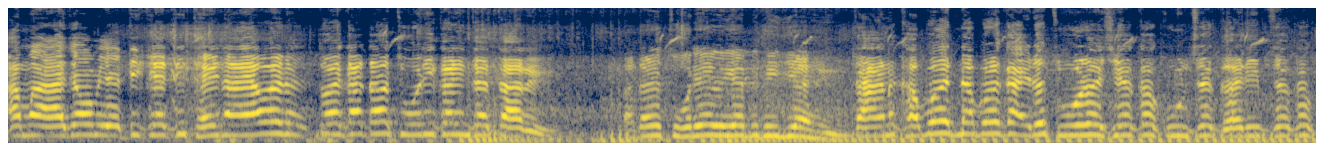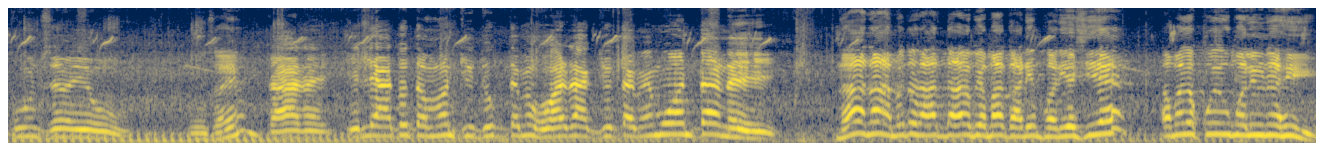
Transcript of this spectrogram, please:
આ આજે આમ એટી કેટી થઈને આવ્યા હોય ને તો એ કાંટા ચોરી કરીને જતા રહે. અત્યારે ચોરે વ્યાપી થઈ ગયા છે. તાને ખબર જ ના પડે કે આયરો ચોર છે કે કોણ છે ગરીબ છે કે કોણ છે એવું. એટલે આ તો તમને કીધું કે તમે હોર રાખજો. તમે મોનતા નહીં. ના ના અમે તો રાત દારૂ અમારા ગાડીમાં ફરીએ છીએ. અમે તો કોઈ મળ્યું નહીં.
